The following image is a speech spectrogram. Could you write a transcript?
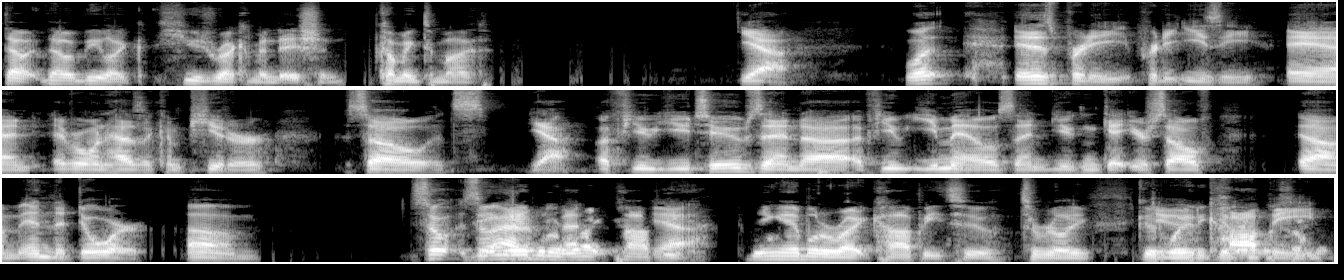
that, that would be like a huge recommendation coming to mind. Yeah. Well it is pretty pretty easy and everyone has a computer so it's yeah, a few YouTubes and uh, a few emails, and you can get yourself um, in the door. Um, so, so being Adam, able to that, write copy, yeah, being able to write copy too, it's a really good Dude, way to copy.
